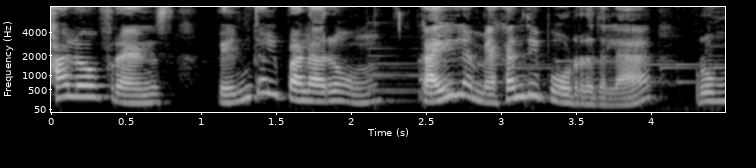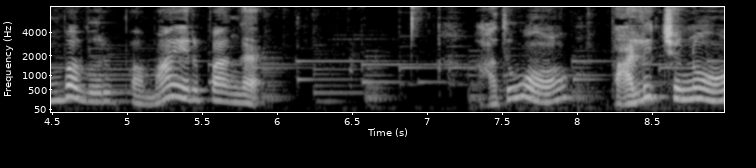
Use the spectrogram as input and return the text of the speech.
ஹலோ ஃப்ரெண்ட்ஸ் பெண்கள் பலரும் கையில் மெஹந்தி போடுறதுல ரொம்ப விருப்பமாக இருப்பாங்க. அதுவும் பளிச்சுன்னும்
